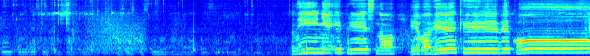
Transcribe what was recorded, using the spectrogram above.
прием при небесных прожектах, Ныне и пресно, и во веки веков.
